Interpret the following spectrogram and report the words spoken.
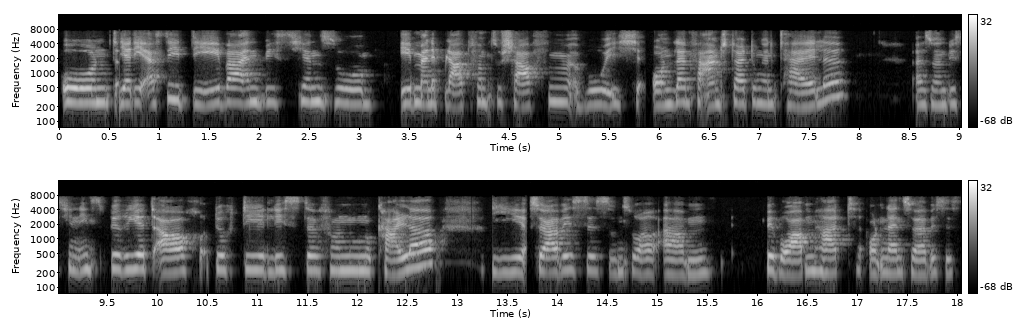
Und ja, die erste Idee war ein bisschen so, eben eine Plattform zu schaffen, wo ich Online-Veranstaltungen teile. Also ein bisschen inspiriert auch durch die Liste von Nuno Kalla, die Services und so ähm, beworben hat, Online-Services.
